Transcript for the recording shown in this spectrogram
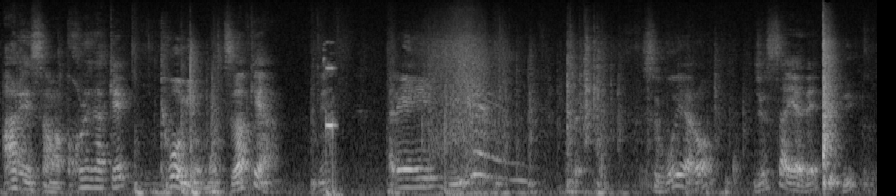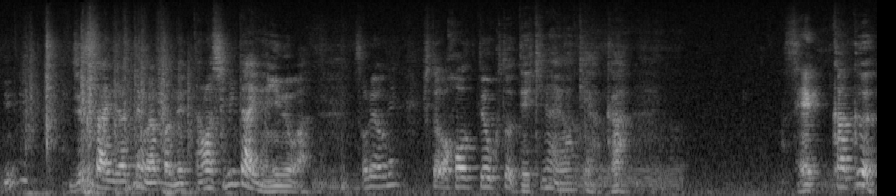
アレイさんはこれだけ興味を持つわけやん。ね。あれーイエーイすごいやろ。10歳やで。10歳になってもやっぱね楽しみたいね犬は。それをね人が放っておくとできないわけやんか。せっかく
